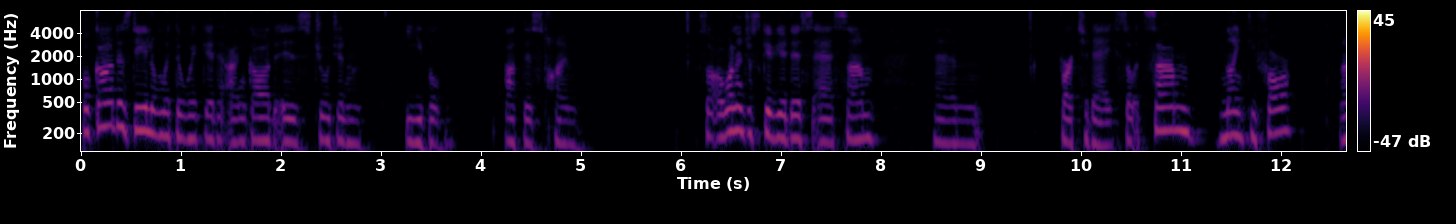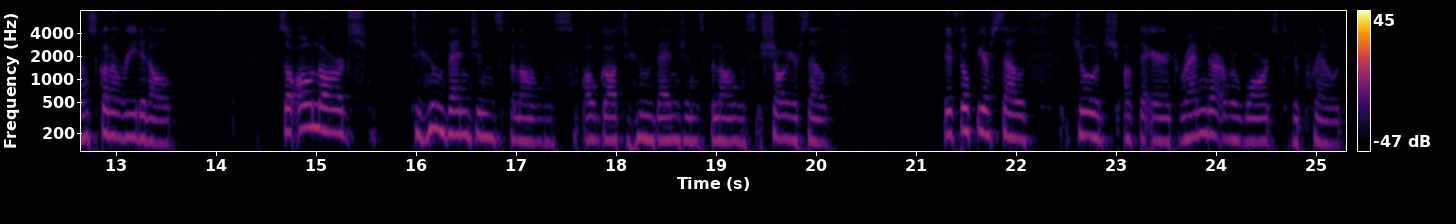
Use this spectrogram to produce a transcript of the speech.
but God is dealing with the wicked and God is judging evil at this time. So I want to just give you this uh, Psalm um, for today. So it's Psalm 94 and I'm just going to read it all. So, O Lord, to whom vengeance belongs, O God, to whom vengeance belongs, show yourself. Lift up yourself, judge of the earth, render a reward to the proud.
